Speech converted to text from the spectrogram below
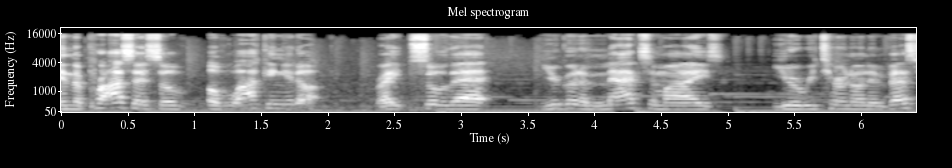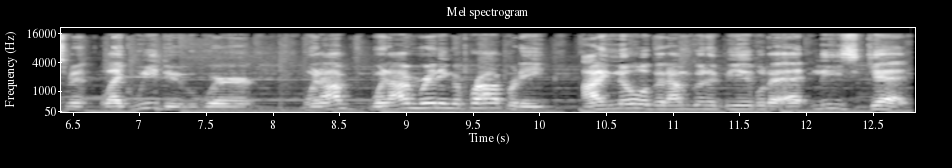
in the process of, of locking it up, right? So that you're going to maximize your return on investment like we do where when I'm when I'm renting a property, I know that I'm going to be able to at least get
